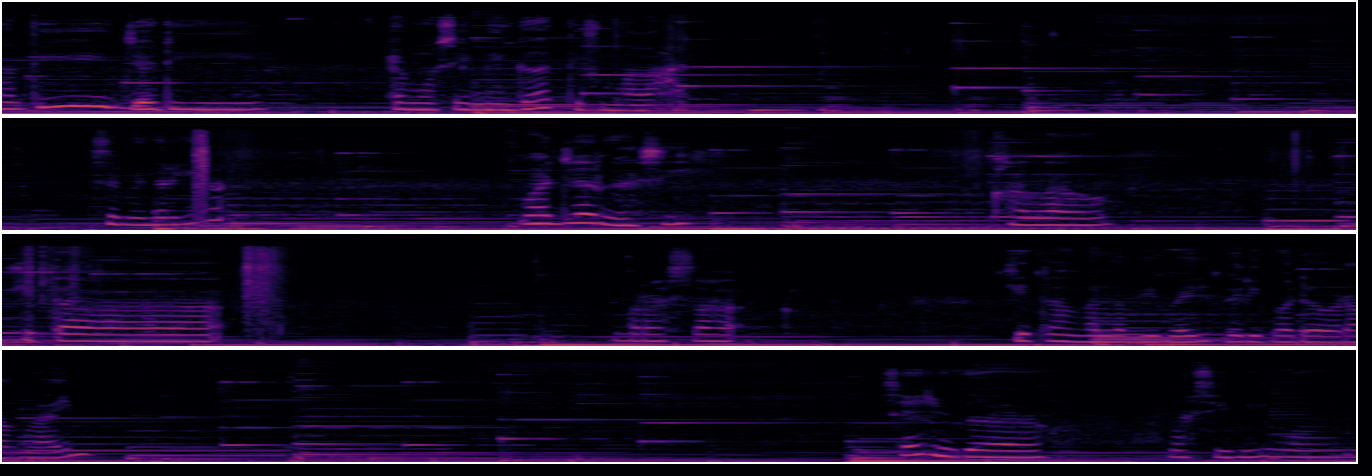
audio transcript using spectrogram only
nanti jadi emosi negatif malahan sebenarnya wajar gak sih kalau kita merasa kita nggak lebih baik daripada orang lain? Saya juga masih bingung.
